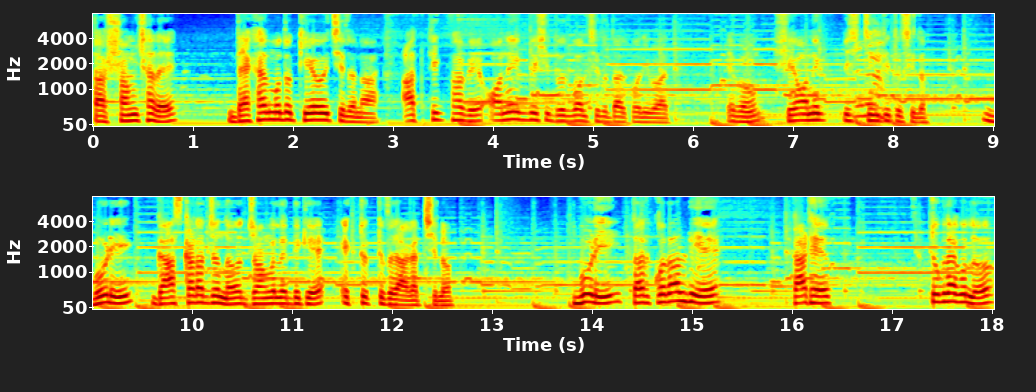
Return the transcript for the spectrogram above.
তার সংসারে দেখার মতো কেউই ছিল না। আর্থিকভাবে অনেক বেশি দুর্বল ছিল তার পরিবার এবং সে অনেক বেশি চিন্তিত ছিল। বুড়ি গাছ কাটার জন্য জঙ্গলের দিকে একটু একটু করে আগাচ্ছিল। বুড়ি তার কোদাল দিয়ে কাঠের টুকরাগুলো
